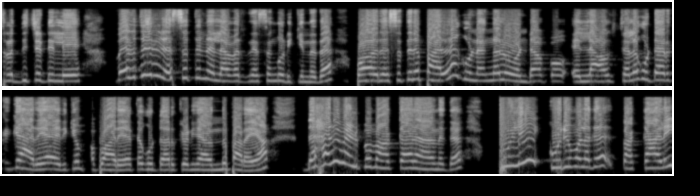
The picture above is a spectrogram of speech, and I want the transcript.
ശ്രദ്ധിച്ചിട്ടില്ലേ? വെറുതെ ഒരു രസത്തിനല്ല അവർ രസം കുടിക്കുന്നത്. അപ്പൊ രസത്തിന് പല ഗുണങ്ങളും ഉണ്ട്. അപ്പൊ എല്ലാ ചില കൂട്ടുകാർക്കൊക്കെ അറിയായിരിക്കും. അപ്പൊ അറിയാത്ത കൂട്ടുകാർക്ക് വേണ്ടി ഞാൻ ഒന്ന് പറയാം. ദഹനം എളുപ്പമാക്കാനാണിത്. പുളി കുരുമുളക് തക്കാളി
